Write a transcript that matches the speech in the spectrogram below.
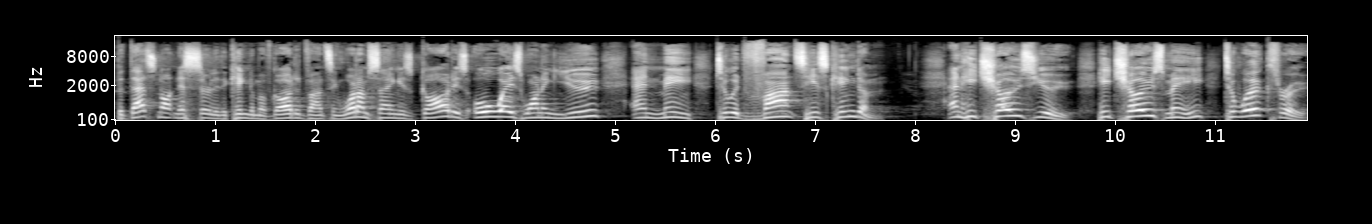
but that's not necessarily the kingdom of God advancing. What I'm saying is, God is always wanting you and me to advance his kingdom. And He chose you, He chose me to work through.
